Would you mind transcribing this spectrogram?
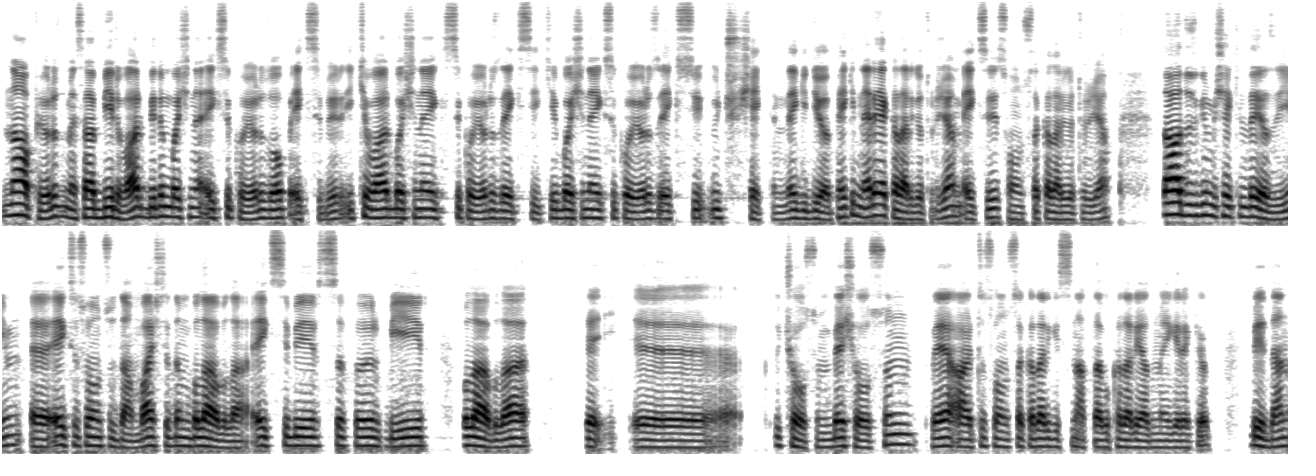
ne yapıyoruz? Mesela 1 var. 1'in başına eksi koyuyoruz. Hop eksi 1. 2 var. Başına eksi koyuyoruz. Eksi 2. Başına eksi koyuyoruz. Eksi 3 şeklinde gidiyor. Peki nereye kadar götüreceğim? Eksi sonsuza kadar götüreceğim. Daha düzgün bir şekilde yazayım. Ee, eksi sonsuzdan başladım. Bla bla. Eksi 1, 0, 1, bla bla. İşte, ee, 3 olsun, 5 olsun ve artı sonsuza kadar gitsin. Hatta bu kadar yazmaya gerek yok. Birden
